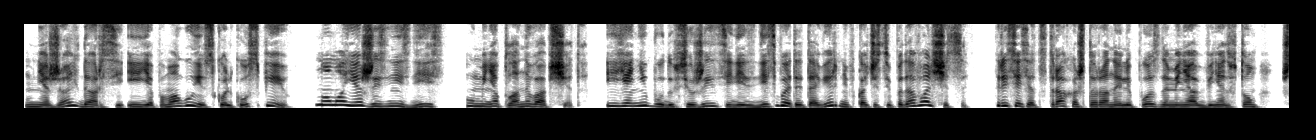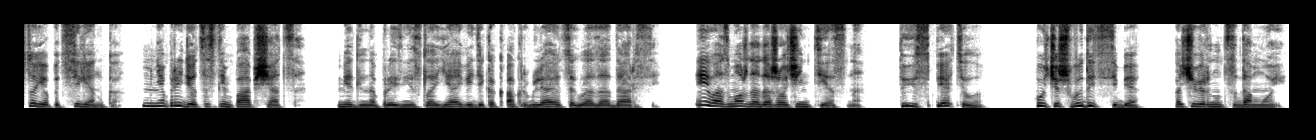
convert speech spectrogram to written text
Мне жаль Дарси, и я помогу ей сколько успею. Но моя жизнь не здесь. У меня планы вообще-то. И я не буду всю жизнь сидеть здесь, в этой таверне, в качестве подавальщицы трясясь от страха, что рано или поздно меня обвинят в том, что я подселенка. Мне придется с ним пообщаться», — медленно произнесла я, видя, как округляются глаза Дарси. «И, возможно, даже очень тесно». «Ты спятила? Хочешь выдать себя? Хочу вернуться домой».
